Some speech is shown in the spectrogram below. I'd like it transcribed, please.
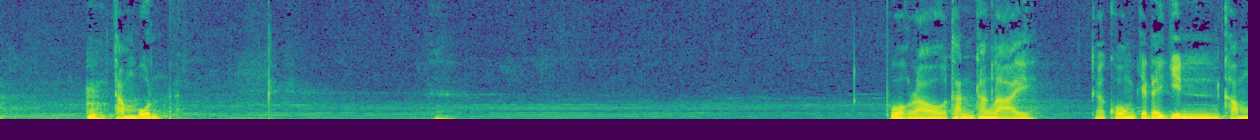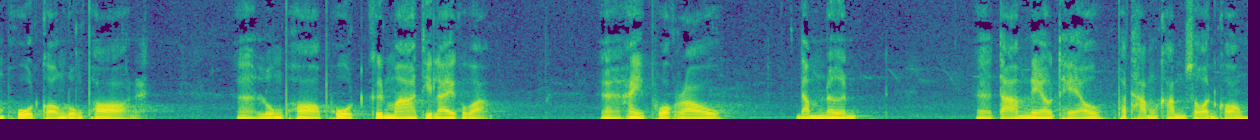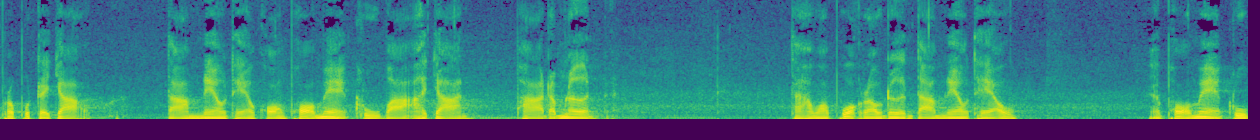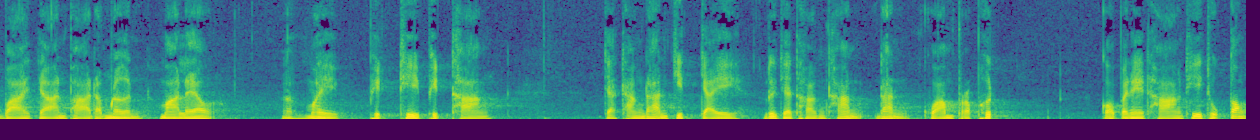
ทำบุญ พวกเราท่านทั้งหลายคงจะได้ยินคำพูดของหลวงพ่อนะหลวงพ่อพูดขึ้นมาทีไรก็ว่าให้พวกเราดำเนินตามแนวแถวพระธรรมคำสอนของพระพุทธเจ้า ตามแนวแถวของพ่อแม่ครูบาอาจารย์ พาดำเนิน ถ้าว่าพวกเราเดินตามแนวแถว พ่อแม่ครูบาอาจารย์พาดำเนินมาแล้ว ไม่ผิดที่ผิดทาง จะทางด้านจิตใจหรือจะทางท่านด้านความประพฤติ ก็ไปในทางที่ถูกต้อง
